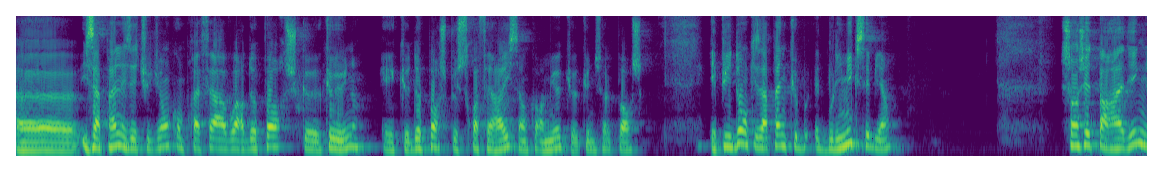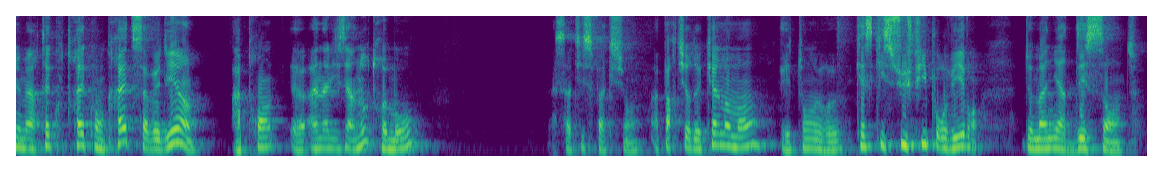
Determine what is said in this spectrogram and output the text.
euh, ils apprennent les étudiants qu'on préfère avoir deux Porsche que, et que deux Porsche plus trois Ferrari, c'est encore mieux qu'une seule Porsche. Et puis donc ils apprennent que être boulimique c'est bien. Changer de paradigme de manière très, concrète, ça veut dire apprendre, euh, analyser un autre mot, la satisfaction. À partir de quel moment est-on heureux? Qu'est-ce qui suffit pour vivre de manière décente?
